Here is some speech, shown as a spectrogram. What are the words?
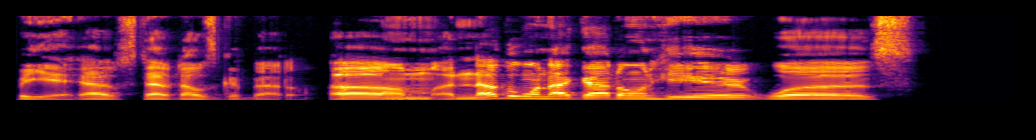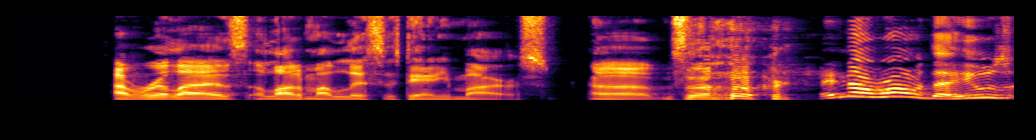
But yeah, that was that, that was a good battle. Um, another one I got on here was I realized a lot of my list is Danny Myers. Um, so Ain't nothing wrong with that. He was.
